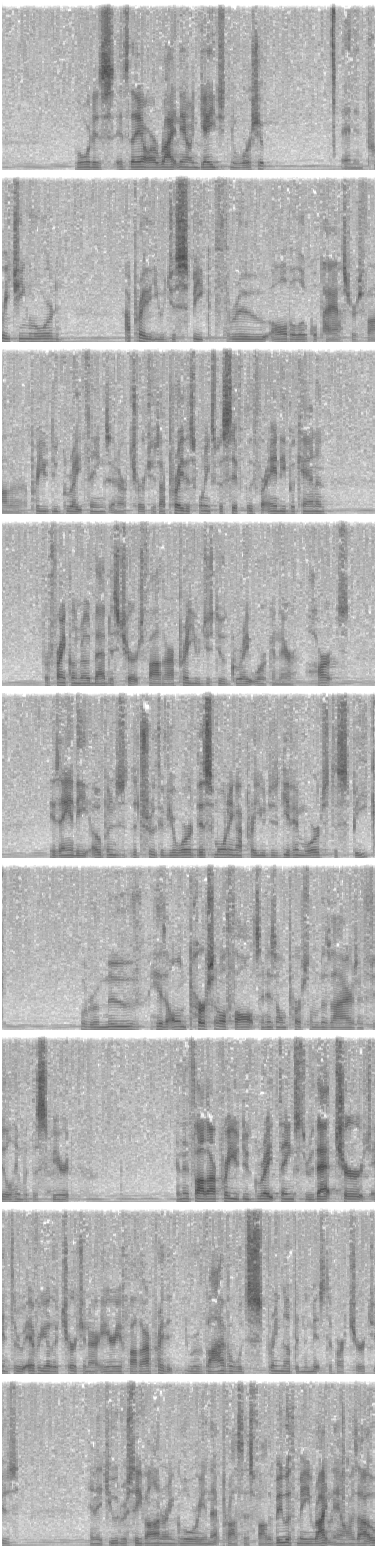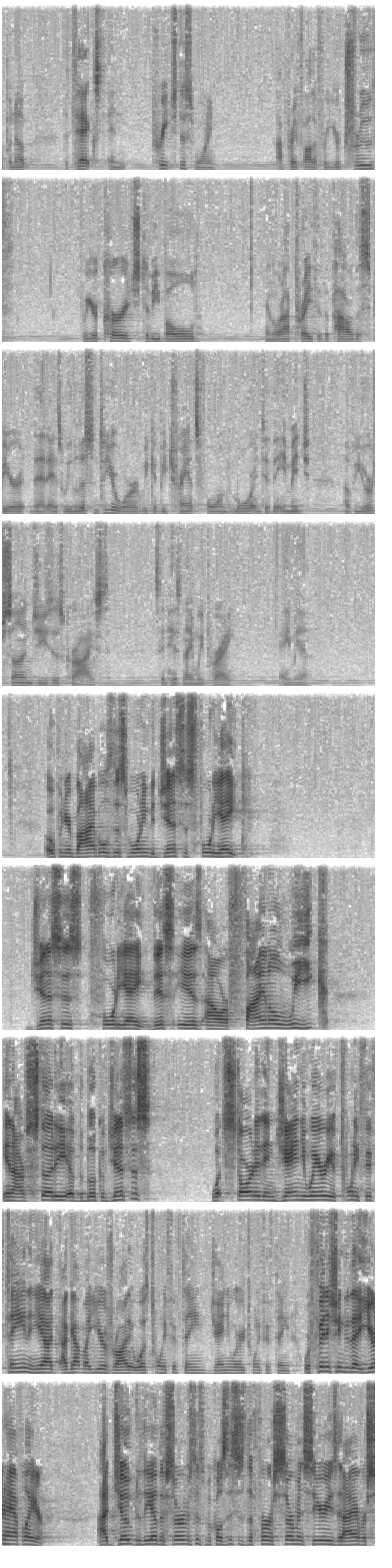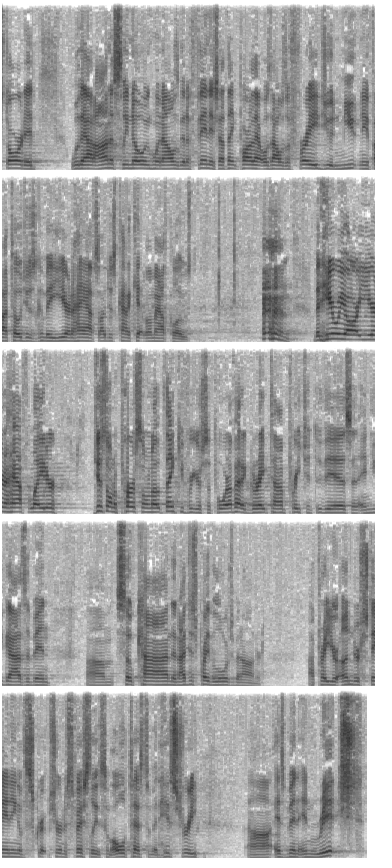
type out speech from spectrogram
Lord, as, as they are right now engaged in worship and in preaching, Lord, I pray that you would just speak through all the local pastors, Father. I pray you do great things in our churches. I pray this morning specifically for Andy Buchanan for Franklin Road Baptist Church, Father. I pray you just do a great work in their hearts. As Andy opens the truth of your word this morning, I pray you just give him words to speak. Would remove his own personal thoughts and his own personal desires and fill him with the Spirit. And then, Father, I pray you do great things through that church and through every other church in our area, Father. I pray that revival would spring up in the midst of our churches and that you would receive honor and glory in that process, Father. Be with me right now as I open up the text and preach this morning. I pray, Father, for your truth, for your courage to be bold. And Lord, I pray through the power of the Spirit that as we listen to your word, we could be transformed more into the image of your Son, Jesus Christ. It's in his name we pray. Amen. Open your Bibles this morning to Genesis 48. Genesis 48. This is our final week in our study of the book of Genesis. What started in January of 2015, and yeah, I, I got my years right. It was 2015, January 2015. We're finishing today, a year and a half later. I joked with the other services because this is the first sermon series that I ever started without honestly knowing when I was going to finish. I think part of that was I was afraid you would mutiny if I told you it was going to be a year and a half, so I just kind of kept my mouth closed. but here we are, a year and a half later just on a personal note, thank you for your support. I've had a great time preaching through this, and, and you guys have been um, so kind, and I just pray the Lord's been honored. I pray your understanding of Scripture, and especially some Old Testament history, uh, has been enriched.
